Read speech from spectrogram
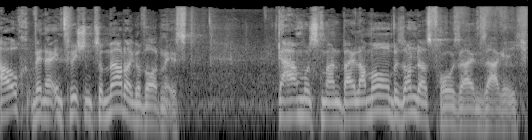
auch wenn er inzwischen zum Mörder geworden ist. Da muss man bei Lamont besonders froh sein, sage ich.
